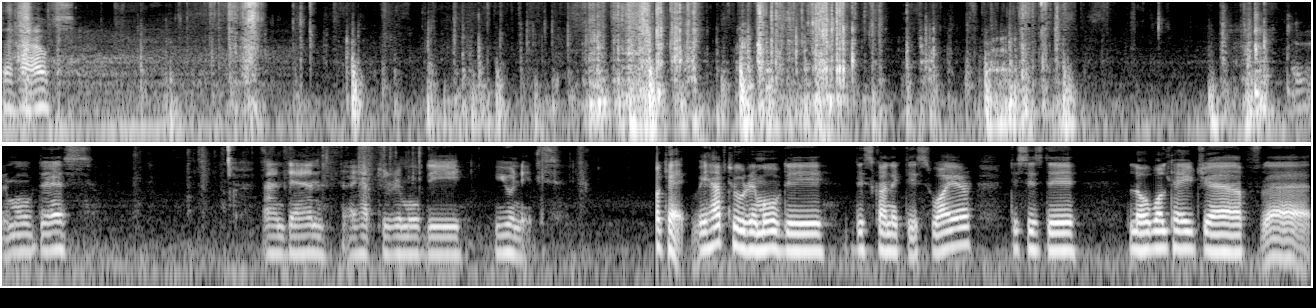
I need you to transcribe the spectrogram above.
the house remove this. And then I have to remove the unit. Okay we have to remove the disconnect this wire. This is the low voltage of uh,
